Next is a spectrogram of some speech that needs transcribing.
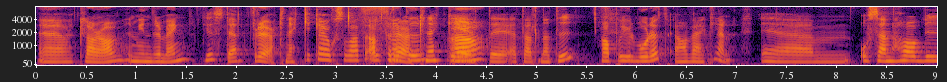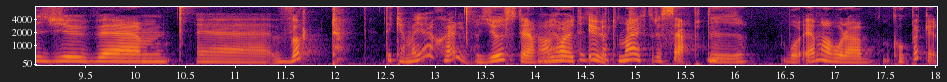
Eh, klarar av en mindre mängd. Just det. Fröknäcke kan ju också vara ett alternativ. Fröknäck är ja, ett, eh, ett alternativ. ha på julbordet. Ja, verkligen. Ehm, och sen har vi ju ehm, eh, vört. Det kan man göra själv. Just det, Ja, vi har ju ett utmärkt recept i vår, en av våra kokböcker.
